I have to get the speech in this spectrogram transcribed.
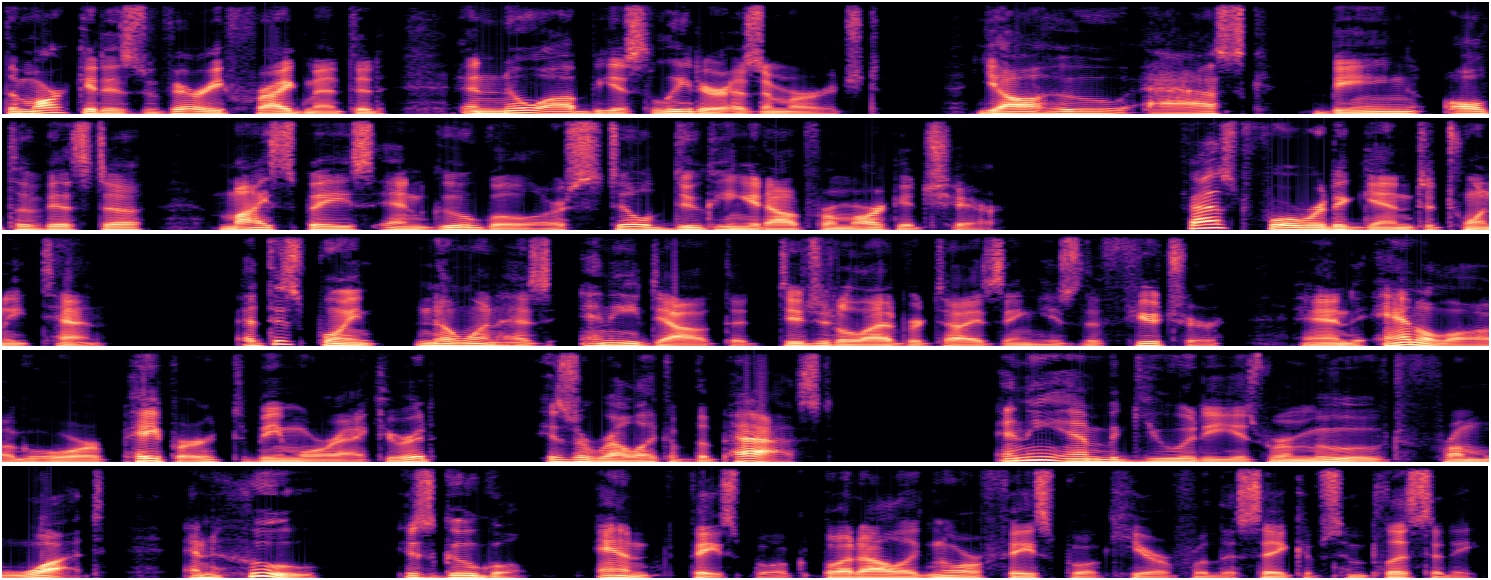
The market is very fragmented and no obvious leader has emerged. Yahoo, Ask, Bing, AltaVista, MySpace, and Google are still duking it out for market share. Fast forward again to 2010. At this point, no one has any doubt that digital advertising is the future, and analog, or paper to be more accurate, is a relic of the past. Any ambiguity is removed from what and who is Google and Facebook, but I'll ignore Facebook here for the sake of simplicity.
